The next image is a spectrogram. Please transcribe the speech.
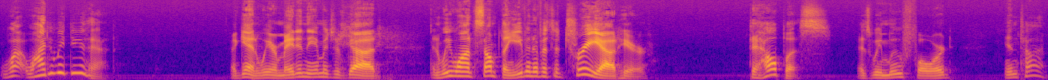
Why, why do we do that? Again, we are made in the image of God, and we want something, even if it's a tree out here, to help us as we move forward in time.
